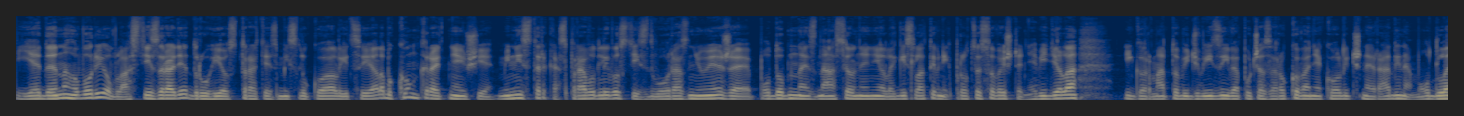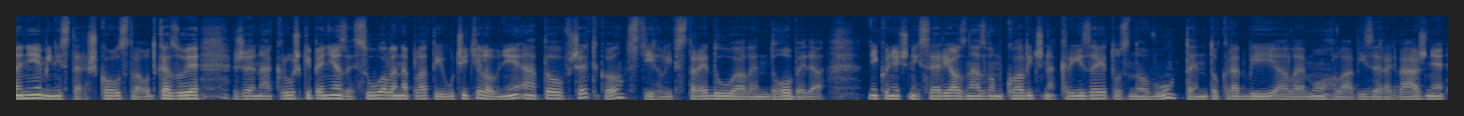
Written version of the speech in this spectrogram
Jeden hovorí o vlasti zrade, druhý o strate zmyslu koalície, alebo konkrétnejšie, ministerka spravodlivosti zdôrazňuje, že podobné znásilnenie legislatívnych procesov ešte nevidela. Igor Matovič vyzýva počas rokovania koaličnej rady na modlenie, minister školstva odkazuje, že na krúžky peniaze sú, ale na platy učiteľov nie a to všetko stihli v stredu a len do obeda. Nekonečný seriál s názvom Koaličná kríza je tu znovu, tentokrát by ale mohla vyzerať vážne.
